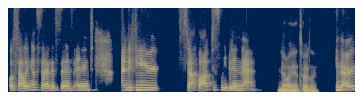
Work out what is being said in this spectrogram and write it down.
or selling your services. And and if you stuff up, just leave it in there. Yeah, yeah, totally. You know,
